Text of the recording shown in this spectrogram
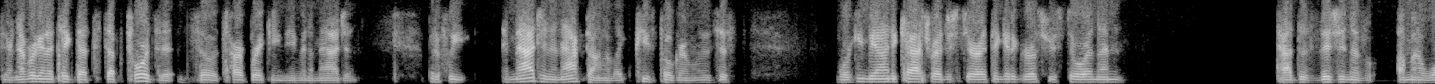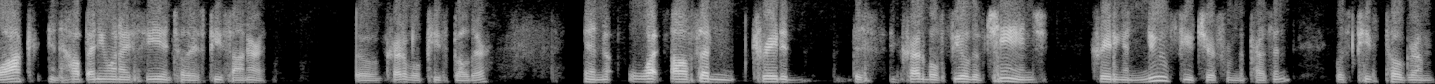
they're never going to take that step towards it. And so it's heartbreaking to even imagine. But if we imagine and act on it, like Peace Pilgrim was just working behind a cash register, I think at a grocery store, and then had this vision of I'm going to walk and help anyone I see until there's peace on earth. So incredible peace builder. And what all of a sudden created this incredible field of change, creating a new future from the present, was Peace Pilgrim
